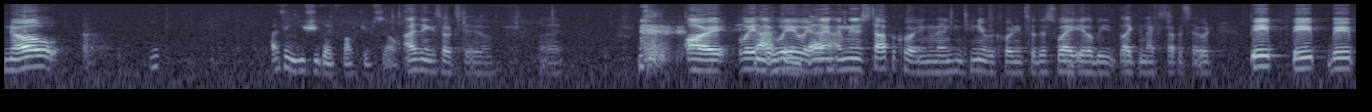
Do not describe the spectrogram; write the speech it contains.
No, I think you should go fuck yourself. I think so too. But alright, wait, No, I, wait, wait. I, I'm gonna stop recording and then continue recording. So this way it'll be like the next episode. Beep, beep, beep.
